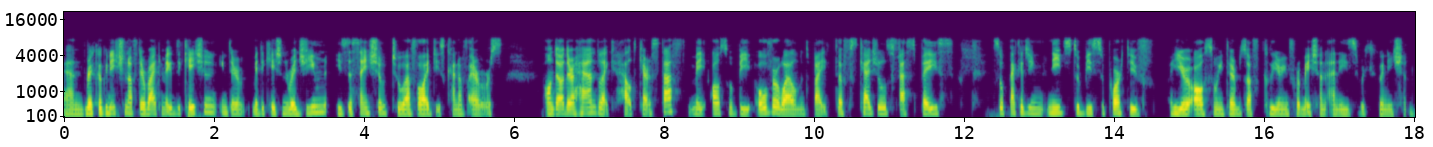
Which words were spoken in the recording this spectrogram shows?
and recognition of the right medication in their medication regime is essential to avoid these kind of errors. On the other hand, like healthcare staff may also be overwhelmed by tough schedules, fast pace. So packaging needs to be supportive here also in terms of clear information and ease recognition.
